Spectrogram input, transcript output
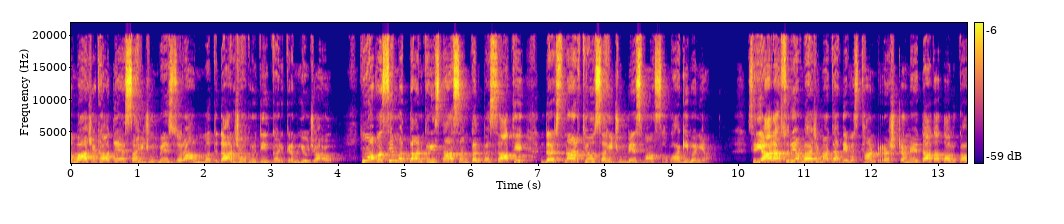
અંબાજી ખાતે સહી ઝુંબેશ દ્વારા મતદાર જાગૃતિ કાર્યક્રમ યોજાયો. હું અવશ્ય મતદાન કરીશના સંકલ્પ સાથે દર્શનાર્થીઓ સહી ઝુંબેશમાં સહભાગી બન્યા. શ્રી આરાસુરી અંબાજી માતા દેવસ્થાન ટ્રસ્ટ અને દાતા તાલુકા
